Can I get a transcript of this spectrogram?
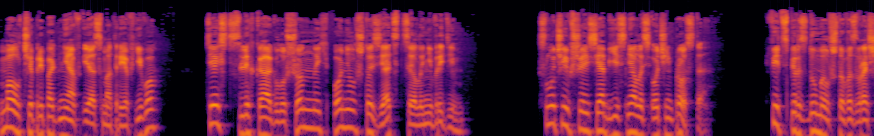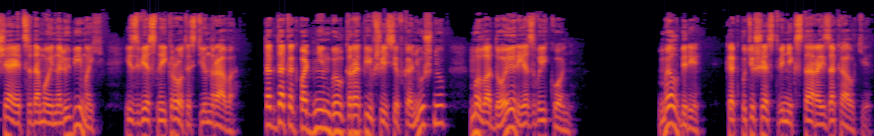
Молча приподняв и осмотрев его, тесть, слегка оглушенный, понял, что зять цел и невредим. Случившееся объяснялось очень просто. Фитцперс думал, что возвращается домой на любимой, известной кротостью нрава, тогда как под ним был торопившийся в конюшню молодой резвый конь. Мелбери, как путешественник старой закалки,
